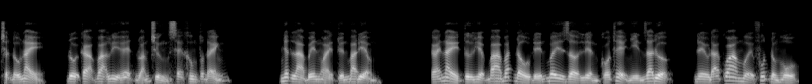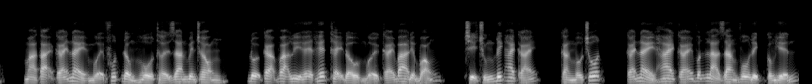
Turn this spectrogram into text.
trận đấu này, đội cạ vạ l ì hệ đoán chừng sẽ không tốt đánh. Nhất là bên ngoài tuyến ba điểm. Cái này từ hiệp ba bắt đầu đến bây giờ liền có thể nhìn ra được đều đã qua mười phút đồng hồ mà tại cái này mười phút đồng hồ thời gian bên trong đội cạ vạ lì hết hết thảy đầu mười cái ba điểm bóng chỉ trúng đích hai cái càng mấu chốt cái này hai cái vẫn là giang vô địch công hiến.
